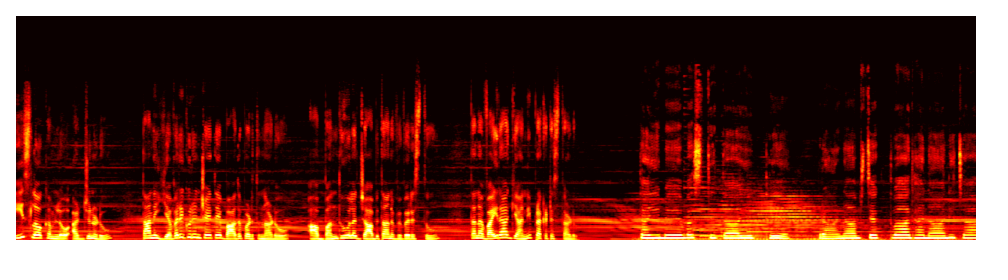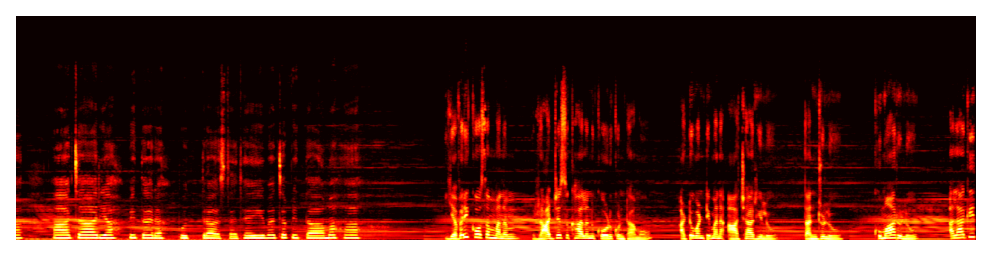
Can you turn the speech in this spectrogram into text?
ఈ శ్లోకంలో అర్జునుడు తాను ఎవరి గురించైతే బాధపడుతున్నాడో ఆ బంధువుల జాబితాను వివరిస్తూ తన వైరాగ్యాన్ని ప్రకటిస్తాడు. తైమేవ స్థితాయుద్ధే ప్రాణాం త్యక్వా ధనాని చ ఆచార్య పితర పుత్ర సథైవ చ పితామహ. ఎవరి కోసం మనం రాజ్య సుఖాలను కోరుకుంటామో అటువంటి మన ఆచార్యులు తండ్రులు కుమారులు అలాగే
